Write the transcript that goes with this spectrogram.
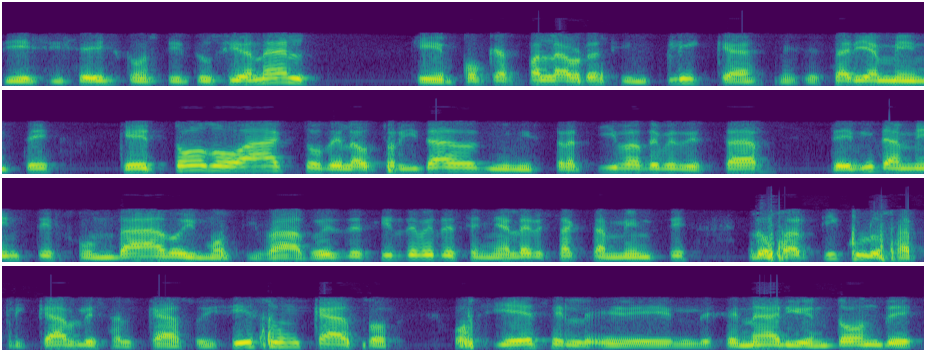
16 constitucional, que en pocas palabras implica necesariamente que todo acto de la autoridad administrativa debe de estar debidamente fundado y motivado, es decir, debe de señalar exactamente los artículos aplicables al caso. Y si es un caso o si es el, escenario en donde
